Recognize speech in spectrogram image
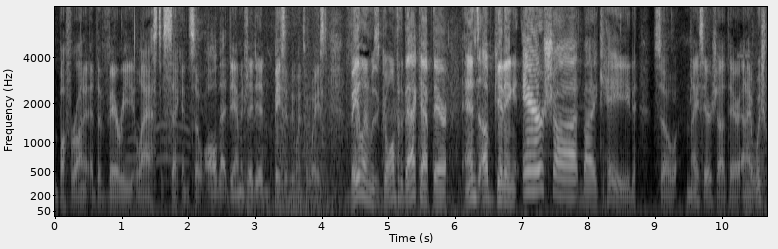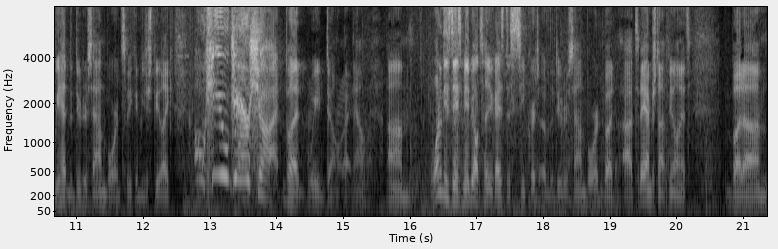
buffer on it at the very last second. So all that damage they did basically went to waste. Valen was going for the back cap there, ends up getting air shot by Cade. So nice air shot there, and I wish we had the Deuter soundboard so we could just be like, oh, huge air shot, but we don't right now. Um, one of these days, maybe I'll tell you guys the secret of the Deuter soundboard, but uh, today I'm just not feeling it. But um,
